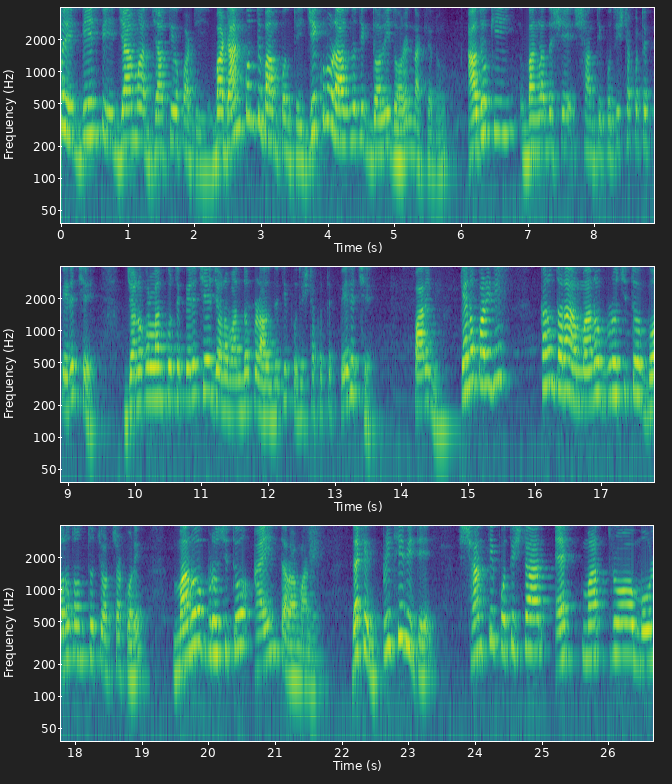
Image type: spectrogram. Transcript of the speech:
আওয়ামী বিএনপি, জামাত জাতীয় পার্টি বা ডানপন্থী, বামপন্থী যে কোনো রাজনৈতিক দলই ধরেন না কেন, আদৌ কি বাংলাদেশে শান্তি প্রতিষ্ঠা করতে পেরেছে, জনকল্যাণ করতে পেরেছে, জনবান্ধব রাজনীতি প্রতিষ্ঠা করতে পেরেছে? পারেনি। কেন পারেনি? কারণ তারা মানব রচিত গণতন্ত্র চর্চা করে মানব রচিত আইন তারা মানে। দেখেন, পৃথিবীতে শান্তি প্রতিষ্ঠার একমাত্র মূল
